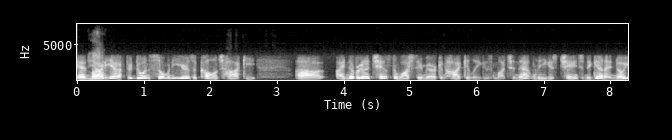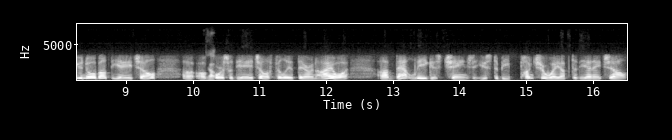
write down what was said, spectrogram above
And Yeah. Marty, after doing so many years of college hockey, uh, I never got a chance to watch the American Hockey League as much. And that league has changed. And again, I know you know about the AHL, uh, of Yep. course, with the AHL affiliate there in Iowa. Uh, that league has changed. It used to be punch your way up to the NHL.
